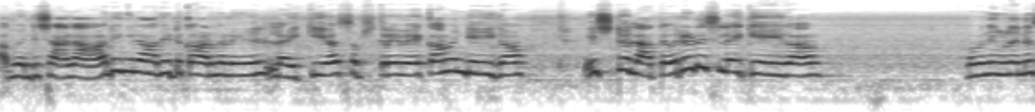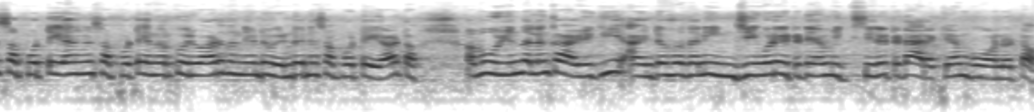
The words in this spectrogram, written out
അപ്പോൾ എന്റെ ചാനൽ ആരെങ്കിലും ആദ്യമായിട്ട് കാണുന്നുണ്ടെങ്കിൽ ലൈക്ക് ചെയ്യുക സബ്സ്ക്രൈബ് ചെയ്യുക കമന്റ് ചെയ്യുക. ഇഷ്ടമില്ലാത്തവർ ഡിസ്ലൈക്ക് ചെയ്യുക. അപ്പോൾ നിങ്ങൾ എന്നെ സപ്പോർട്ട് ചെയ്യുക. നിങ്ങൾ സപ്പോർട്ട് ചെയ്യുന്നവർക്ക് ഒരുപാട് നന്ദിയുണ്ട്. വീണ്ടും എന്നെ സപ്പോർട്ട് ചെയ്യുക കേട്ടോ. അപ്പോൾ ഉഴുന്നെല്ലാം കഴുകി അതിന്റെ ഒപ്പം തന്നെ ഇഞ്ചിയും കൂടി ഇട്ടിട്ട് ഞാൻ മിക്സിയിൽ ഇട്ടിട്ട് അരയ്ക്കാൻ പോവാണ് കേട്ടോ.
